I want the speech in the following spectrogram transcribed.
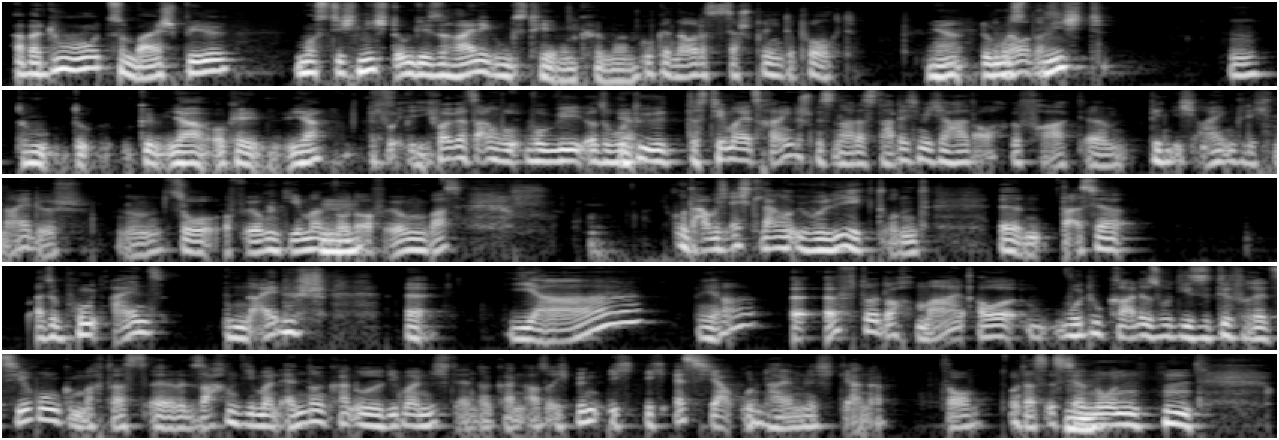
aber du zum Beispiel musst dich nicht um diese Reinigungsthemen kümmern. Und genau das ist der springende Punkt. Ja, du genau musst das. nicht. Hm? Du, du, ja, okay, ja. Ich, ich wollte gerade sagen, wo, wo, wir, also wo ja. du das Thema jetzt reingeschmissen hattest, da hatte ich mich ja halt auch gefragt, ähm, bin ich eigentlich neidisch? Ne? So auf irgendjemand mhm. oder auf irgendwas? Und da habe ich echt lange überlegt und ähm, da ist ja also Punkt eins neidisch, äh, ja, ja, öfter doch mal, aber wo du gerade so diese Differenzierung gemacht hast, äh, Sachen, die man ändern kann oder die man nicht ändern kann. Also ich bin, ich, ich esse ja unheimlich gerne. So, und das ist hm. ja nun, hm,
